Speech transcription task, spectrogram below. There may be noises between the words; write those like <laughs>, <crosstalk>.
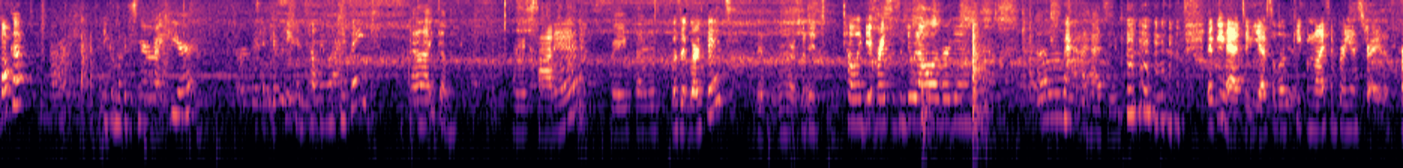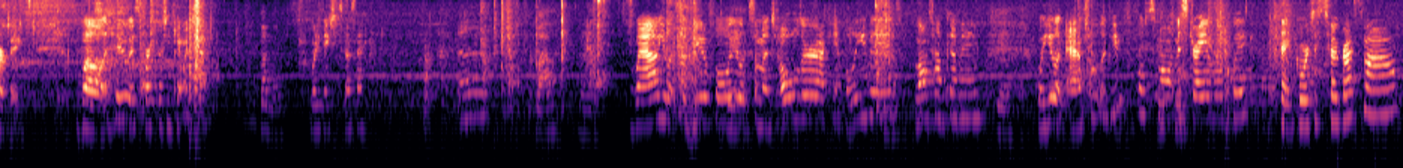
walk up. You can look at this mirror right here. Take a peek and tell me what you think. I like them. Are you excited? Very excited. Was it worth it? Definitely worth Would it. you totally get braces and do it all over again? Um, I had to. <laughs> if you had to, yes. so let's keep them nice and pretty and straight. That's perfect. Well, who is the first person you can't wait to show? My mom. What do you think she's gonna say? Uh, wow. Uh, Wow, you look so beautiful. You look so much older. I can't believe it. Long time coming. yeah. Well, you look absolutely beautiful. Smile at Miss Strayham real quick. That gorgeous Togrye smile.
